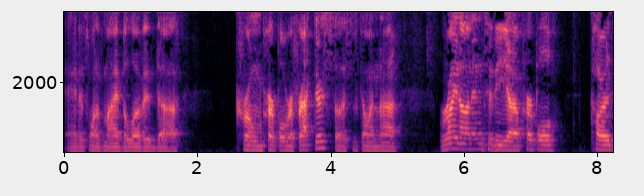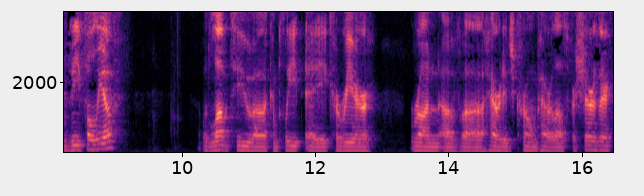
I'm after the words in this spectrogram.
and it's one of my beloved uh, chrome purple refractors. So this is going uh, right on into the uh, purple card Z folio. Would love to uh, complete a career run of uh, Heritage Chrome parallels for Scherzer.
